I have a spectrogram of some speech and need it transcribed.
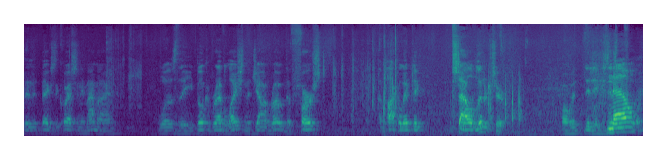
then it begs the question in my mind: Was the book of Revelation that John wrote the first apocalyptic style of literature, or did it exist? No, before?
